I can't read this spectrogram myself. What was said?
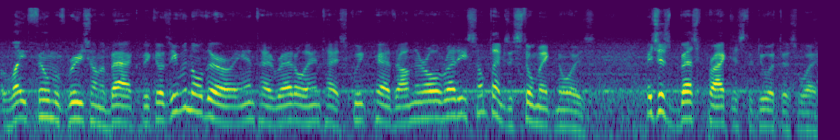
a light film of grease on the back because even though there are anti-rattle, anti-squeak pads on there already, sometimes they still make noise. It's just best practice to do it this way.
